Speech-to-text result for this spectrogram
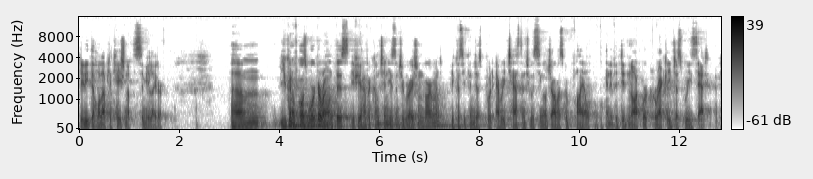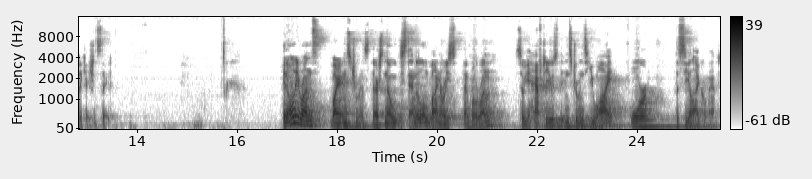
Delete the whole application of the simulator. Um, you can, of course, work around this if you have a continuous integration environment, because you can just put every test into a single JavaScript file, and if it did not work correctly, just reset application state. It only runs via instruments. There's no standalone binaries that will run, so you have to use the instrument's UI or the CLI command.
